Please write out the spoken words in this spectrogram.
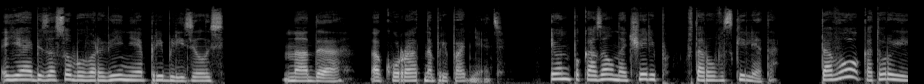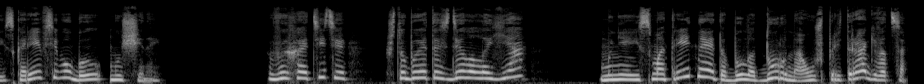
Я без особого рвения приблизилась. «Надо аккуратно приподнять». И он показал на череп второго скелета. Того, который, скорее всего, был мужчиной. «Вы хотите, чтобы это сделала я? Мне и смотреть на это было дурно, а уж притрагиваться.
